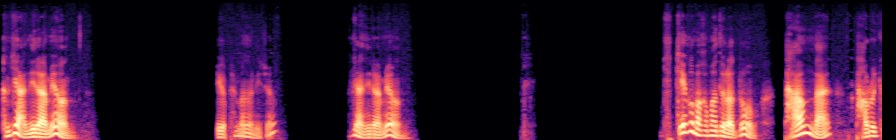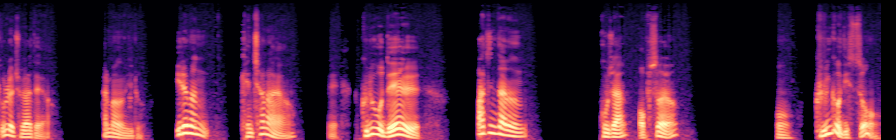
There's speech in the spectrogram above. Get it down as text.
그게 아니라면 이거 8만 원이죠? 그게 아니라면 깨고 마감하더라도 다음 날 바로 이렇게 올려줘야 돼요. 8만 원 위로. 이러면 괜찮아요. 예. 그리고 내일 빠진다는 보장 없어요. 어, 그런 게 어디 있어?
